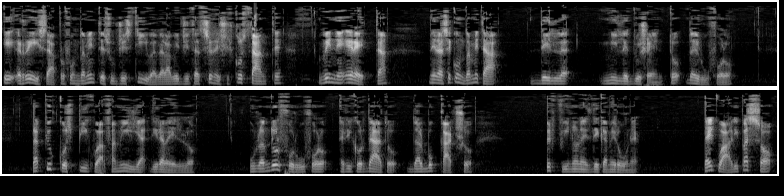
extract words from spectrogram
e resa profondamente suggestiva dalla vegetazione circostante, venne eretta nella seconda metà del 1200 dai Rufolo la più cospicua famiglia di Ravello. Un Landolfo Rufolo è ricordato dal Boccaccio perfino nel Decamerone, dai quali passò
